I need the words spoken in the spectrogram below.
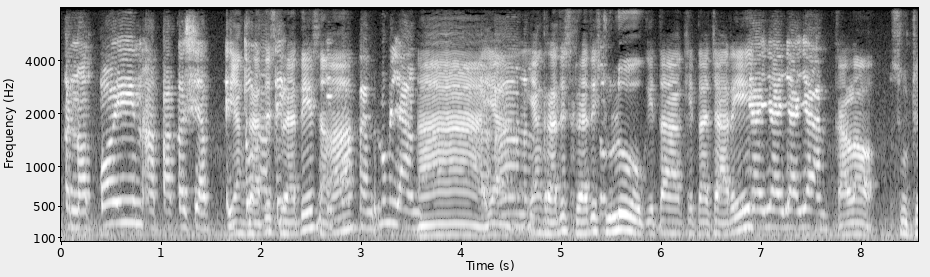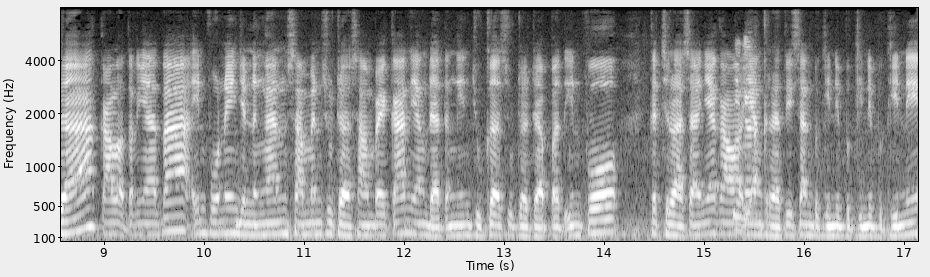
ke not point apa ke siap Yang itu gratis nanti gratis, kita heeh. baru yang Nah, yang Ah. yang gratis gratis dulu kita kita cari. ya ya ya ya Kalau sudah, kalau ternyata infonya jenengan sampean sudah sampaikan, yang datengin juga sudah dapat info, kejelasannya kalau Iya. yang gratisan begini begini begini,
